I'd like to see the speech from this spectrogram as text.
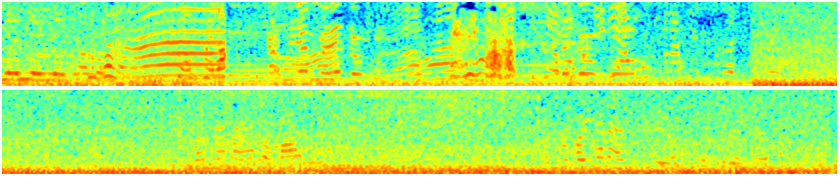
Iya, iya, iya. Sumpah, sobek lah. Kasihan banget dong. Ini aku ngerasain berat. Makanya anaknya nggak mau. Aku pengen nanti ya. Nggak tahu apa nih. Aku capek nih. Apa sih? Weh, sama. Aku capek. Kita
